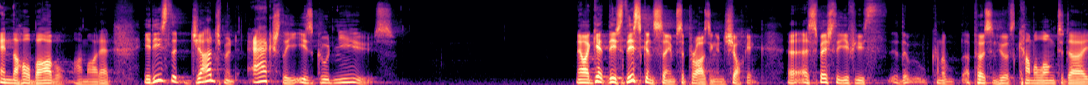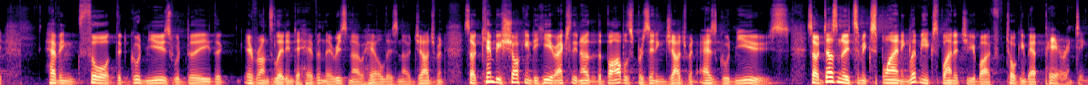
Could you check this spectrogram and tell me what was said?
and the whole Bible, I might add. It is that judgment actually is good news. Now, I get this, this can seem surprising and shocking. Uh, especially if you, th- the, kind of a person who has come along today having thought that good news would be that everyone's led into heaven, there is no hell, there's no judgment. So it can be shocking to hear, actually, know that the Bible is presenting judgment as good news. So it does need some explaining. Let me explain it to you by talking about parenting.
